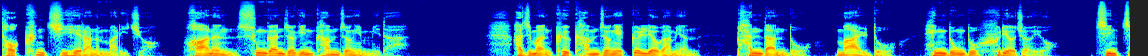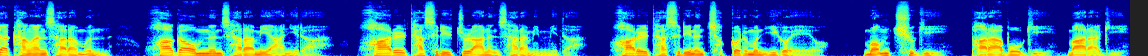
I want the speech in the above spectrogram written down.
더 큰 지혜라는 말이죠. 화는 순간적인 감정입니다. 하지만 그 감정에 끌려가면 판단도 말도 행동도 흐려져요. 진짜 강한 사람은 화가 없는 사람이 아니라 화를 다스릴 줄 아는 사람입니다. 화를 다스리는 첫걸음은 이거예요. 멈추기, 바라보기, 말하기.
